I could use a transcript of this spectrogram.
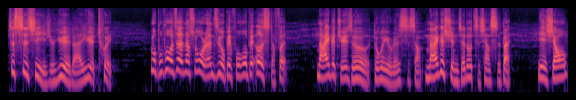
这士气也就越来越退。若不破阵，那所有人只有被活活被饿死的份。哪一个抉择都会有人死伤，哪一个选择都指向失败。夜宵。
